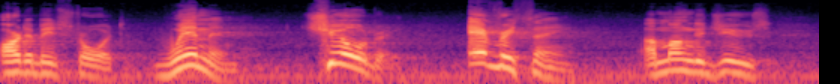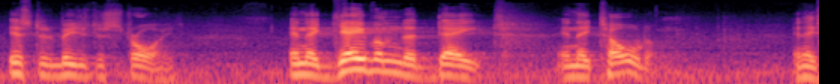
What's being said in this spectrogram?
are to be destroyed. Women, children, everything among the Jews is to be destroyed. And they gave them the date, and they told them. And they,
